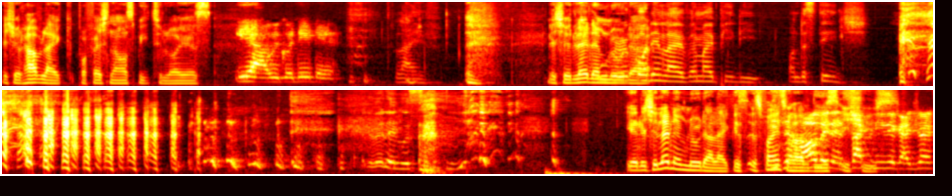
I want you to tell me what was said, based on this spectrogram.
it should have like professionals speak to lawyers. Yeah, we go there there. Live. They should let them we'll know be that recording live MIPD on the stage. the way they go see me. yeah, they should let them know that like it's, it's fine to have these issues. make I join,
